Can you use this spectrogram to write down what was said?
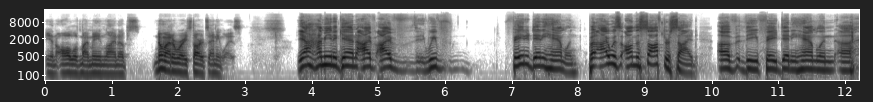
in all of my main lineups, no matter where he starts, anyways. Yeah, I mean, again, I've, I've, we've faded Denny Hamlin, but I was on the softer side of the fade Denny Hamlin. Uh,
